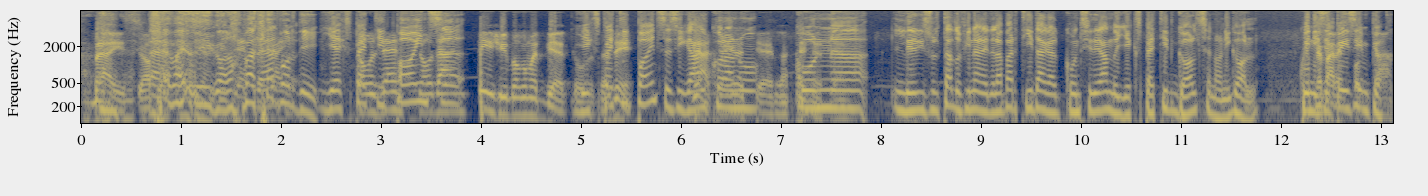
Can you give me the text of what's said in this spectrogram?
Eva. Bravissimo. cioè. Eh, ma io dico, la- ma che Dai. vuol dire? Gli expected points come. Gli expected points si Grazie, calcolano grazie, Con eh, il risultato finale della partita considerando gli expected goals e non i gol. Quindi se per esempio eh.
